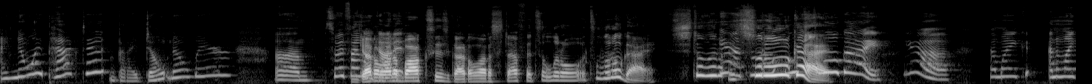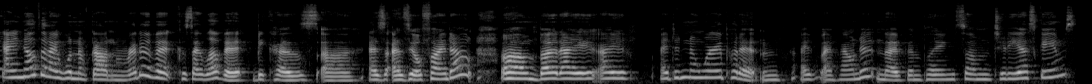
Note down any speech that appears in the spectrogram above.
I know I packed it, but I don't know where. Um, so I finally got a got lot it. of boxes, got a lot of stuff. It's a little, it's a little guy. It's just a little, Yeah, it's just a little guy. Little guy. Yeah. I'm like, and I'm like, I know that I wouldn't have gotten rid of it because I love it because, uh, as as you'll find out, um, but I I I didn't know where I put it, and I I found it, and I've been playing some 2DS games.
